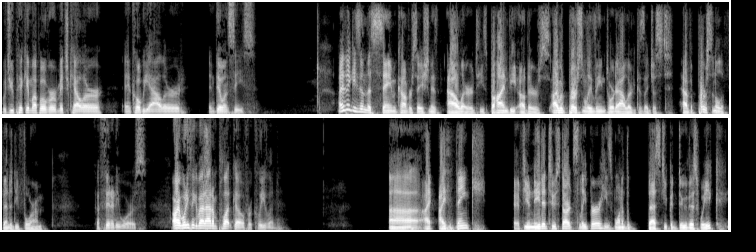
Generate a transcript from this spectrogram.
Would you pick him up over Mitch Keller and Kolby Allard and Dylan Cease? I think he's in the same conversation as Allard. He's behind the others. I would personally lean toward Allard because I just have a personal affinity for him. Affinity Wars. All right, what do you think about Adam Plutko for Cleveland? Uh, I I think if you needed to start sleeper, he's one of the best you could do this week.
